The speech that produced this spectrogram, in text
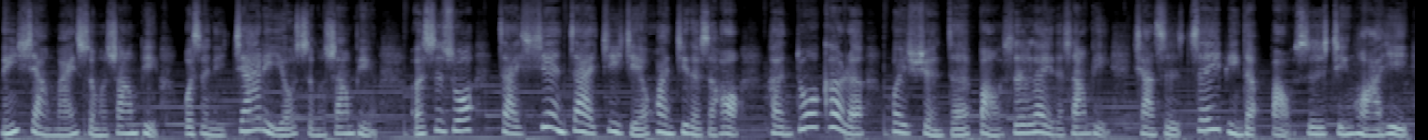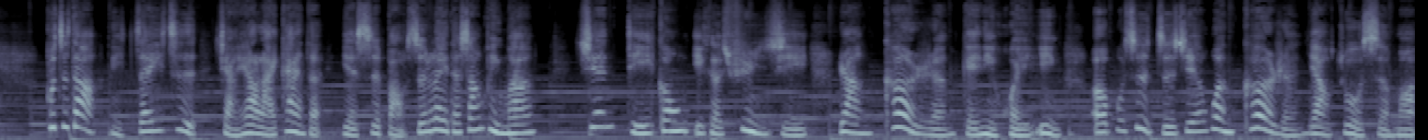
你想买什么商品，或是你家里有什么商品，而是说在现在季节换季的时候，很多客人会选择保湿类的商品，像是这一瓶的保湿精华液。不知道你这一次想要来看的也是保湿类的商品吗？先提供一个讯息，让客人给你回应，而不是直接问客人要做什么。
